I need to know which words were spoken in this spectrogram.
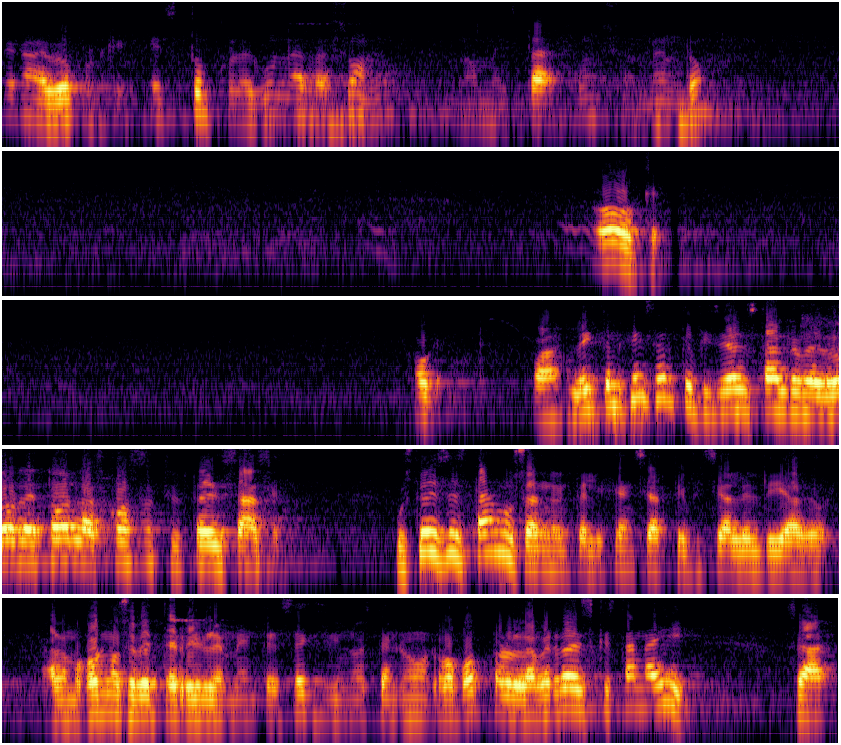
Déjame ver porque esto por alguna razón no me está funcionando. Ok. Ok. La inteligencia artificial está alrededor de todas las cosas que ustedes hacen. Ustedes están usando inteligencia artificial el día de hoy. A lo mejor no se ve terriblemente sexy, no es tener un robot, pero la verdad es que están ahí. O sea,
